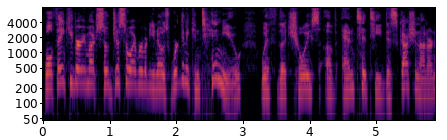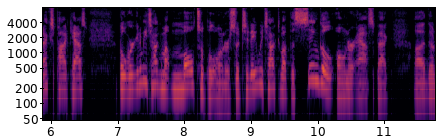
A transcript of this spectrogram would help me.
Well, thank you very much. So, just so everybody knows, we're going to continue with the choice of entity discussion on our next podcast, but we're going to be talking about multiple owners. So, today we talked about the single owner aspect, uh, the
